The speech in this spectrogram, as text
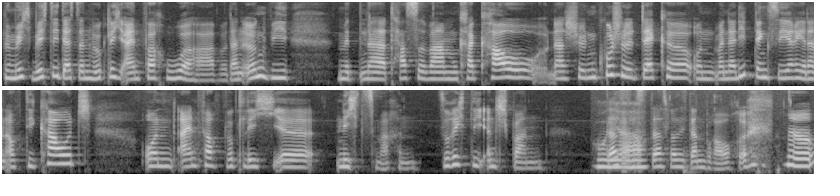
für mich wichtig, dass ich dann wirklich einfach Ruhe habe. Dann irgendwie mit einer Tasse warmen Kakao, einer schönen Kuscheldecke und meiner Lieblingsserie dann auf die Couch und einfach wirklich äh, nichts machen. So richtig entspannen. Oh, das ja. ist das, was ich dann brauche. Ja.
